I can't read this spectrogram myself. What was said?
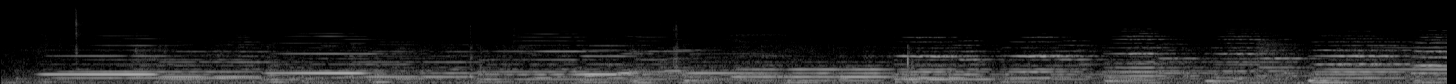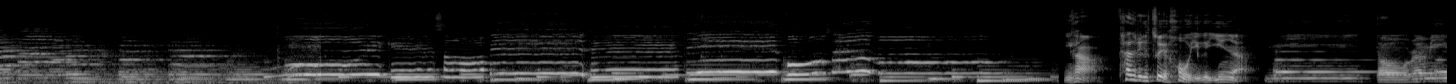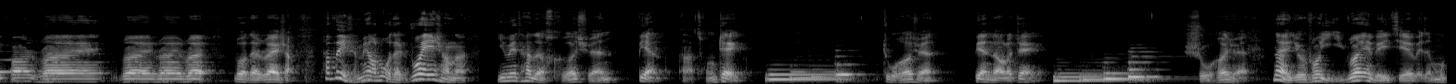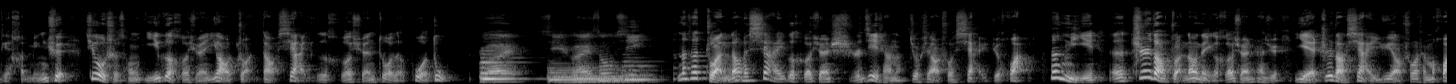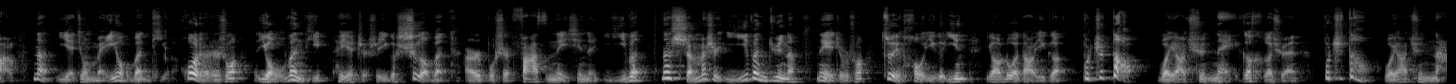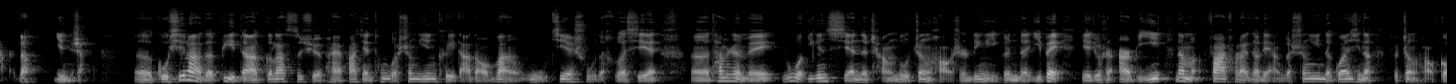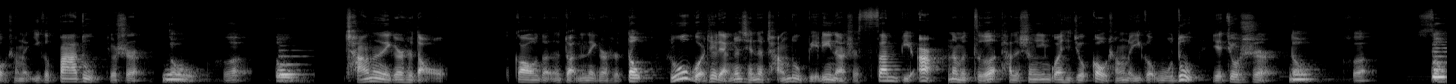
你看啊，它的这个最后一个音啊，咪哆来咪发来来来来，落在来上。它为什么要落在来上呢？因为它的和弦变了啊，从这个主和弦变到了这个属和弦。那也就是说，以来为结尾的目的很明确，就是从一个和弦要转到下一个和弦做的过渡。来西来嗦西。那它转到了下一个和弦，实际上呢，就是要说下一句话了。那你呃知道转到哪个和弦上去，也知道下一句要说什么话了，那也就没有问题了。或者是说有问题，它也只是一个设问，而不是发自内心的疑问。那什么是疑问句呢？那也就是说最后一个音要落到一个不知道我要去哪个和弦，不知道我要去哪儿的音上。呃，古希腊的毕达哥拉斯学派发现，通过声音可以达到万物皆数的和谐。呃，他们认为，如果一根弦的长度正好是另一根的一倍，也就是二比一，那么发出来的两个声音的关系呢，就正好构成了一个八度，就是哆和哆。长的那根是哆，高的短的那根是哆。如果这两根弦的长度比例呢是三比二，那么则它的声音关系就构成了一个五度，也就是哆和嗦。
